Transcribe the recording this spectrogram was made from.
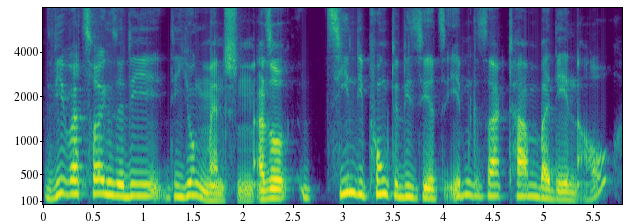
wie überzeugen Sie die, die jungen Menschen? Also ziehen die Punkte, die Sie jetzt eben gesagt haben, bei denen auch?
